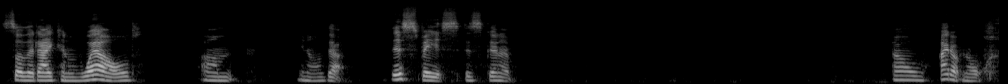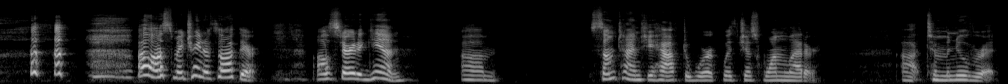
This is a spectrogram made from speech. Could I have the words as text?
so that I can weld. Um, you know, that this space is going to, oh, I don't know. I lost my train of thought there. I'll start again. Um, sometimes you have to work with just one letter uh, to maneuver it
